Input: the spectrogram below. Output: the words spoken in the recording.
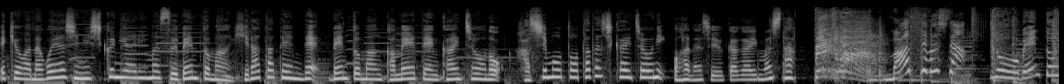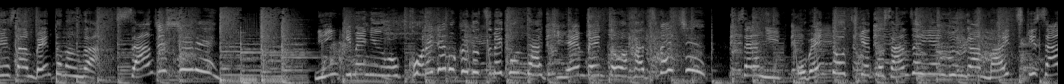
え今日は名古屋市西区にありますベントマン平田店でベントマン加盟店会長の橋本忠会長にお話を伺いました。待ってました。のお弁当屋さんベントマンは30周年。人気メニューをこれでもかと詰め込んだ記念弁当発売中。さらにお弁当チケット3000円分が毎月30名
